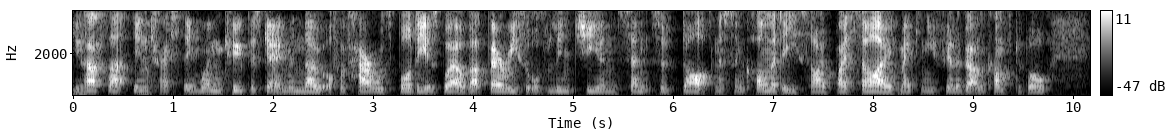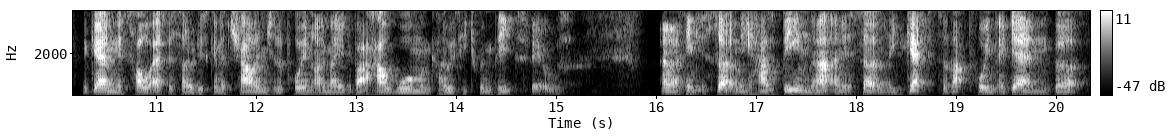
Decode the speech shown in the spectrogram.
You have that interesting when Cooper's getting the note off of Harold's body as well, that very sort of Lynchian sense of darkness and comedy side by side, making you feel a bit uncomfortable. Again, this whole episode is going to challenge the point I made about how warm and cozy Twin Peaks feels. And I think it certainly has been that, and it certainly gets to that point again, but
